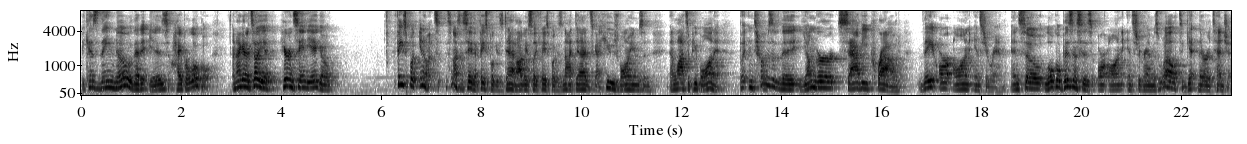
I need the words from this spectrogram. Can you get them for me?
because they know that it is hyper local. And I got to tell you, here in San Diego, Facebook, you know, it's, it's not to say that Facebook is dead. Obviously, Facebook is not dead. It's got huge volumes and, and lots of people on it. But in terms of the younger, savvy crowd, they are on Instagram. And so local businesses are on Instagram as well to get their attention,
